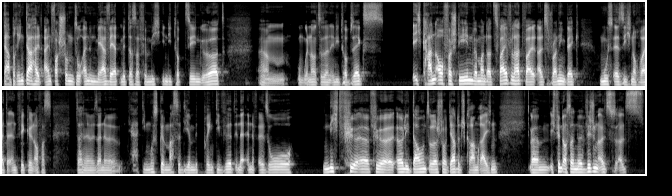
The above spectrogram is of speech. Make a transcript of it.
da bringt er halt einfach schon so einen Mehrwert mit, dass er für mich in die Top 10 gehört. Ähm, um genau zu sein, in die Top 6. Ich kann auch verstehen, wenn man da Zweifel hat, weil als Running Back muss er sich noch weiterentwickeln, auch was seine, seine, ja, die Muskelmasse, die er mitbringt, die wird in der NFL so nicht für, äh, für Early Downs oder Short Yardage Kram reichen. Ähm, ich finde auch seine Vision als, als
